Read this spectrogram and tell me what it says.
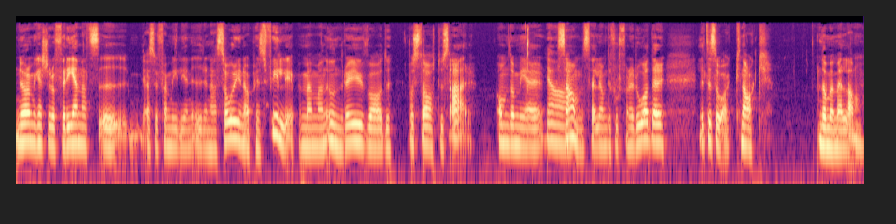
nu har de kanske då förenats i, alltså familjen i den här sorgen av prins Philip, men man undrar ju vad, vad status är. Om de är ja. sams eller om det fortfarande råder lite så knak dem emellan.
